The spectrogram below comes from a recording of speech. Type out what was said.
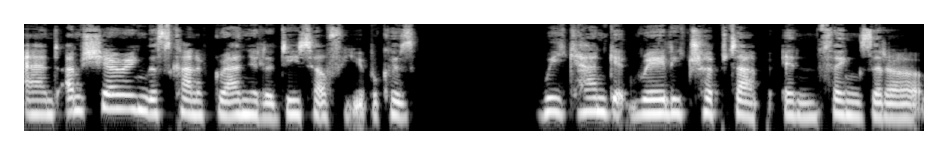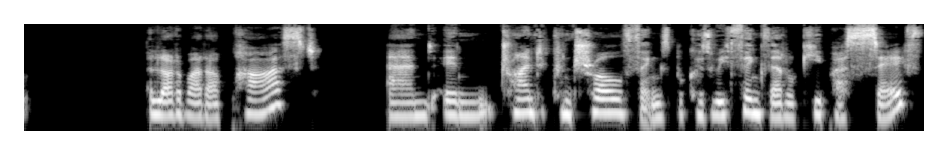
And I'm sharing this kind of granular detail for you because we can get really tripped up in things that are a lot about our past and in trying to control things because we think that'll keep us safe.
